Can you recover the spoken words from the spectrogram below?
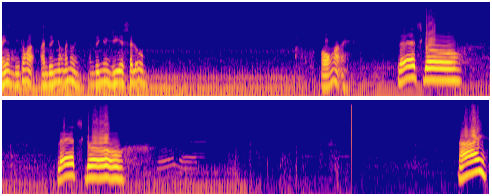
Ayan, dito nga. Andun yung ano eh. Andun yung GS sa loob. Oo nga eh. Let's go. Let's go. Nay!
